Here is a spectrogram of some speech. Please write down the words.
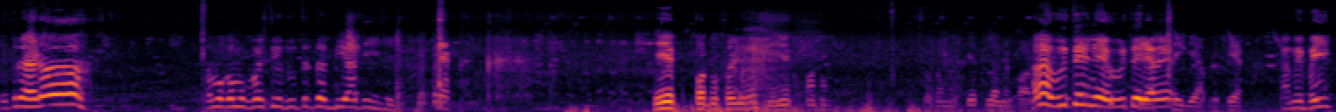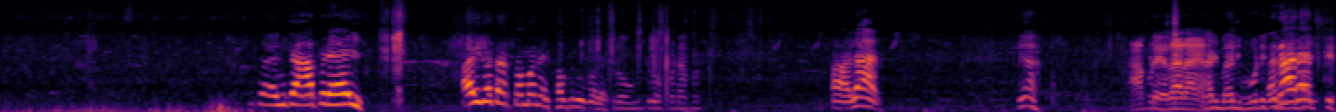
ઉતરો હેડો. અમુક અમુક વસ્તુ ઉતરતો બી આતી છે. એક. પતું સડ્યું હોય ને એક પતું. તો તમને કેટલા ને પાડો હા ઉતરી ને ઉતરી હવે. થઈ ગયા આપણે પેક. અમે ભાઈ. એમ કે આપણે આવી આવી જો તાર તમને ખબર પડે. ઉતરો ઉતરો ફટાફટ. હા યાર આપણે હજાર આયા. તારી બાજુ મોટી હજાર જ?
